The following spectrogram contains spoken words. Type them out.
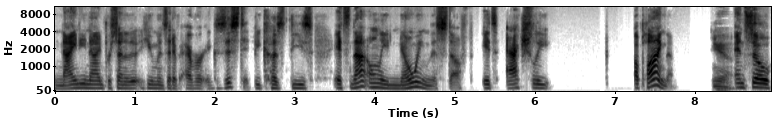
99% of the humans that have ever existed because these, it's not only knowing this stuff, it's actually applying them. Yeah. And so,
